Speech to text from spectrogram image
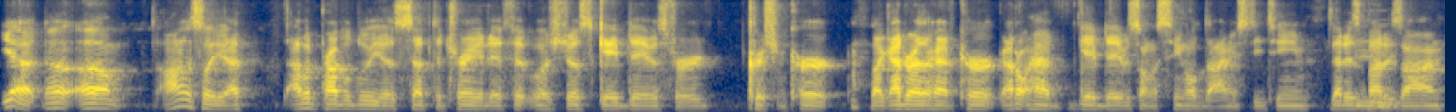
Yeah, no, um, honestly, I I would probably accept the trade if it was just Gabe Davis for Christian Kirk. Like I'd rather have Kirk. I don't have Gabe Davis on a single dynasty team. That is mm-hmm. by design.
